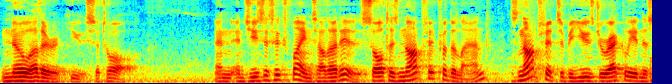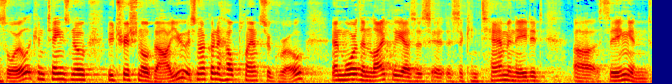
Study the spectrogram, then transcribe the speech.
no other use at all. And, and Jesus explains how that is. Salt is not fit for the land. It's not fit to be used directly in the soil. It contains no nutritional value. It's not going to help plants to grow. And more than likely, as a, as a contaminated uh, thing, and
